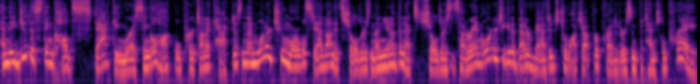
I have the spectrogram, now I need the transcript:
and they do this thing called stacking, where a single hawk will perch on a cactus, and then one or two more will stand on its shoulders, and then you know the next shoulders, etc., in order to get a better vantage to watch out for predators and potential prey.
